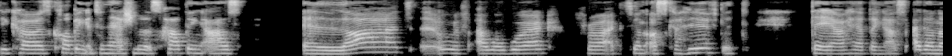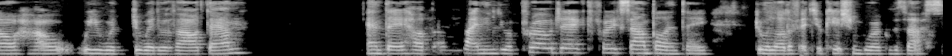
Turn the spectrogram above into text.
because Kolping International is helping us a lot uh, with our work for Aktion Oscar Hilft. That they are helping us. I don't know how we would do it without them. And they help us finding your project, for example, and they do a lot of education work with us.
